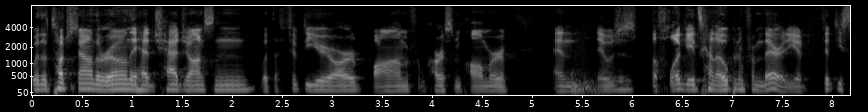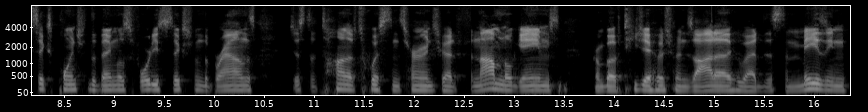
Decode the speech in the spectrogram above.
with a touchdown of their own. They had Chad Johnson with a 50 yard bomb from Carson Palmer. And it was just the floodgates kind of opened from there. You had 56 points from the Bengals, 46 from the Browns, just a ton of twists and turns. You had phenomenal games from both TJ Houshmandzadeh, who had this amazing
